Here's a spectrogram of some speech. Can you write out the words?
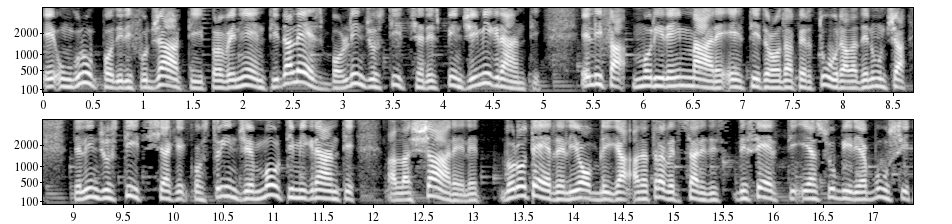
e un gruppo di rifugiati provenienti da Lesbo, l'ingiustizia respinge i migranti e li fa morire in mare è il titolo d'apertura, la denuncia dell'ingiustizia che costringe molti migranti a lasciare le loro terre, li obbliga ad attraversare des- deserti e a subire abusi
